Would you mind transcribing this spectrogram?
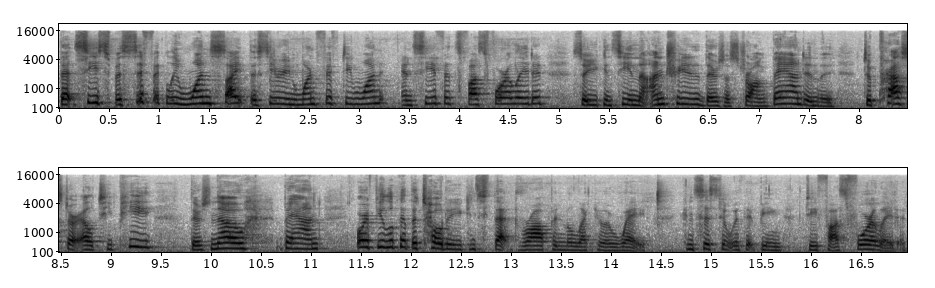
that see specifically one site, the serine 151, and see if it's phosphorylated. So you can see in the untreated, there's a strong band. In the depressed or LTP, there's no band. Or if you look at the total, you can see that drop in molecular weight consistent with it being dephosphorylated.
